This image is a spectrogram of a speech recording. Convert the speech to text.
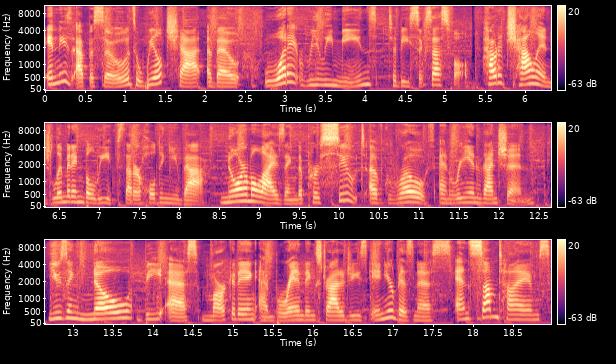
In these episodes, we'll chat about what it really means to be successful, how to challenge limiting beliefs that are holding you back, normalizing the pursuit of growth and reinvention, using no BS marketing and branding strategies in your business, and sometimes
